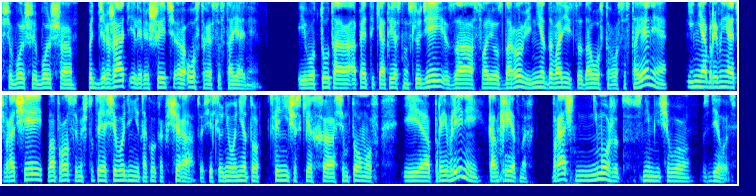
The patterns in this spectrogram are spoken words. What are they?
все больше и больше поддержать или решить э, острое состояние. И вот тут, а, опять-таки, ответственность людей за свое здоровье не доводить это до острого состояния и не обременять врачей вопросами, что-то я сегодня не такой, как вчера. То есть, если у него нет клинических а, симптомов и а, проявлений конкретных, врач не может с ним ничего сделать.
